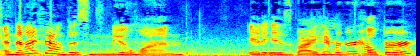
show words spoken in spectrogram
And then I found this new one. It is by Hamburger Helper.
